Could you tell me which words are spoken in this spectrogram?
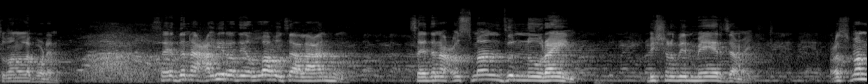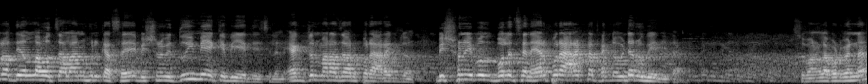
সুবহানাল্লাহ পড়েন। সৈয়দনা আলী রাদিয়াল্লাহু তাআলা আনহু সৈয়দনা উসমান যুন্নুরাইন বিশ্বনবীর মেয়ের জামাই। উসমান রাদিয়াল্লাহু তাআলা আনহুর কাছে বিশ্বনবী দুই মেয়েকে বিয়ে দিয়েছিলেন। একজন মারা যাওয়ার পরে আরেকজন। বিশ্বনবী বলেছেন, এরপরে আরেকটা থাকলে ওইটারও বিয়ে দিতাম। সুবহানাল্লাহ পড়বেন না?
